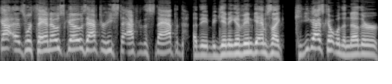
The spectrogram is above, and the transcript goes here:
God, it's where Thanos goes after he after the snap at the, at the beginning of Endgame. It's like, can you guys come up with another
